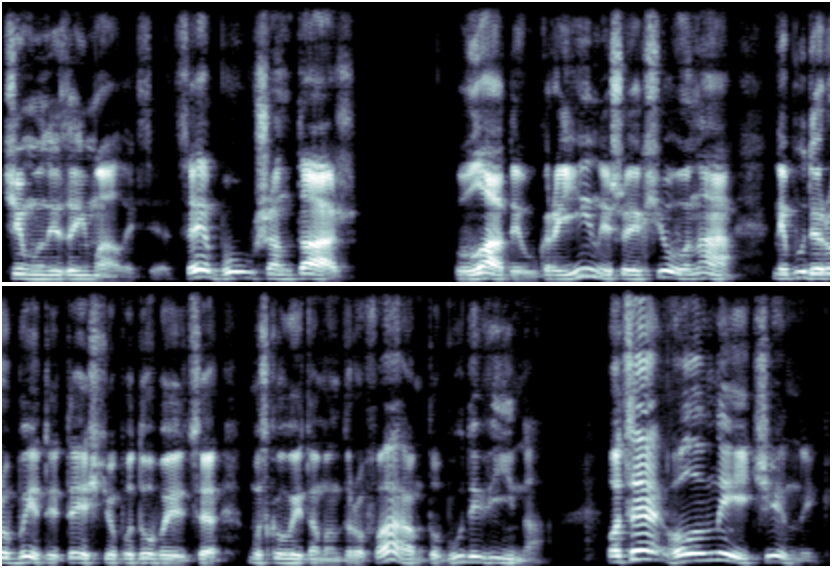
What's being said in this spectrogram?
чим вони займалися, це був шантаж влади України, що якщо вона не буде робити те, що подобається московитам андрофагам, то буде війна. Оце головний чинник,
